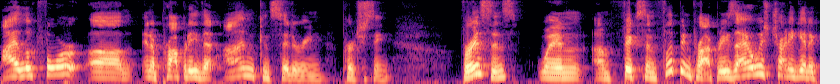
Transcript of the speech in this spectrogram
I look for um, in a property that I'm considering purchasing. For instance, when I'm fixing flipping properties, I always try to get a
